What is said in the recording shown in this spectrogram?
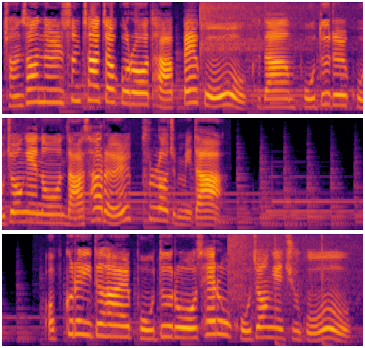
전선을 순차적으로 다 빼고 그 다음 보드를 고정해 놓은 나사를 풀러줍니다. 업그레이드할 보드로 새로 고정해주고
